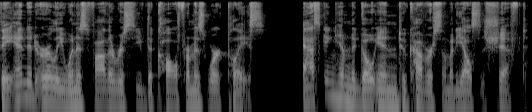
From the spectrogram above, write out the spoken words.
They ended early when his father received a call from his workplace, asking him to go in to cover somebody else's shift.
